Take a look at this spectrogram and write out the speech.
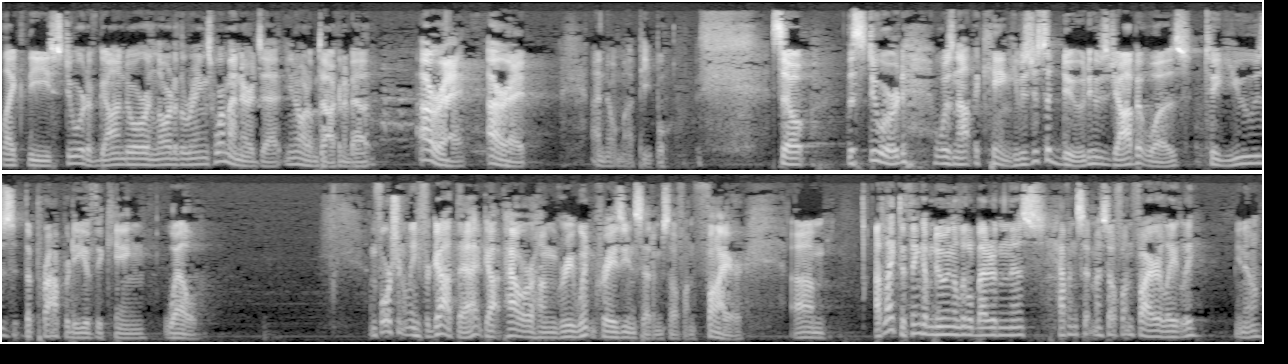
Like the steward of Gondor and Lord of the Rings. Where are my nerds at? You know what I'm talking about. All right, all right. I know my people. So the steward was not the king. He was just a dude whose job it was to use the property of the king well. Unfortunately, he forgot that, got power hungry, went crazy, and set himself on fire. Um, I'd like to think I'm doing a little better than this. Haven't set myself on fire lately. You know,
